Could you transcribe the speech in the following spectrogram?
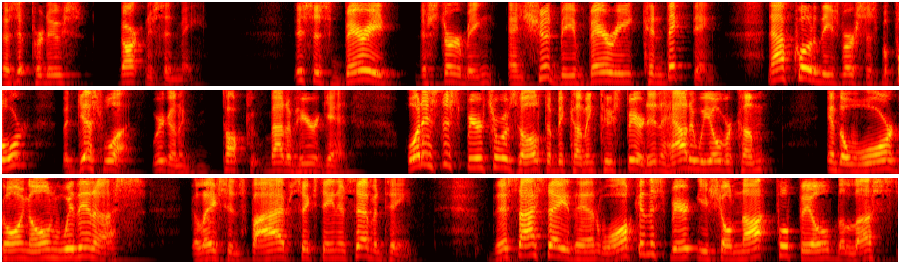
does it produce darkness in me? This is very disturbing and should be very convicting. Now, I've quoted these verses before, but guess what? We're going to talk about them here again. What is the spiritual result of becoming two spirited and how do we overcome in the war going on within us? Galatians 5, 16 and 17. This I say then, walk in the spirit, ye shall not fulfill the lusts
